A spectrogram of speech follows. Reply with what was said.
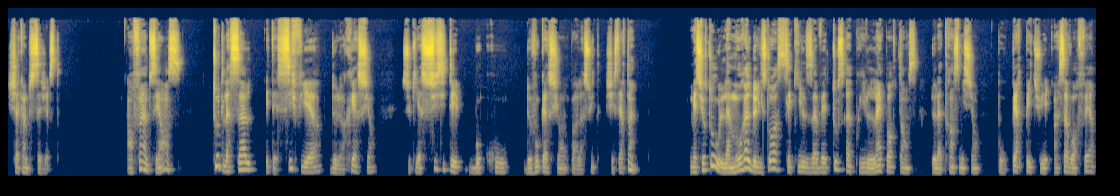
chacun de ses gestes. En fin de séance, toute la salle était si fière de leur création, ce qui a suscité beaucoup de vocations par la suite chez certains. Mais surtout, la morale de l'histoire, c'est qu'ils avaient tous appris l'importance de la transmission pour perpétuer un savoir-faire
